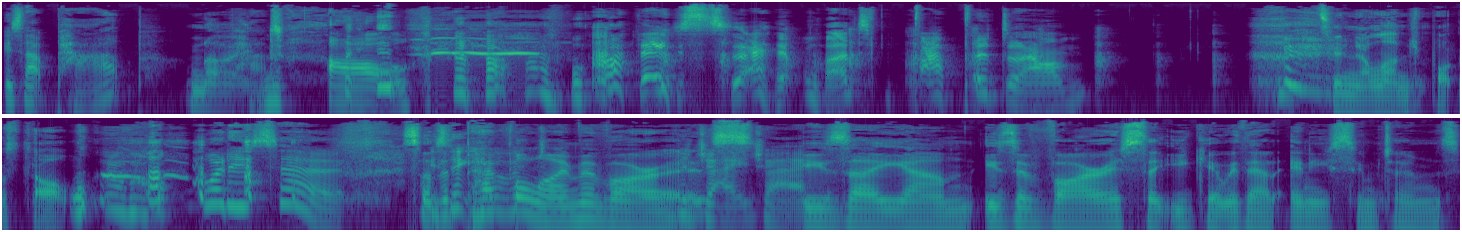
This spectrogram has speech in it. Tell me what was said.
Is that pap? no. Oh. what is that? What's papadum? it's in your lunchbox doll. What is it? So Is the it papilloma virus JJ? is a um, is a virus that you get without any symptoms,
